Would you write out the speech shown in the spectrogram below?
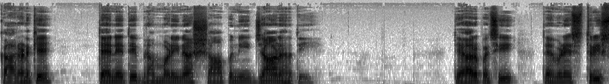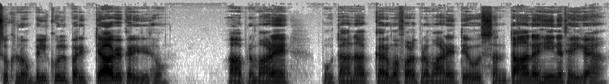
કારણ કે તેને તે બ્રાહ્મણીના શાપની જાણ હતી. ત્યાર પછી તેમણે સ્ત્રી સુખનો બિલકુલ પરિત્યાગ કરી દીધો. આ પ્રમાણે પોતાના કર્મફળ પ્રમાણે તેઓ સંતાનહીન થઈ ગયા.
